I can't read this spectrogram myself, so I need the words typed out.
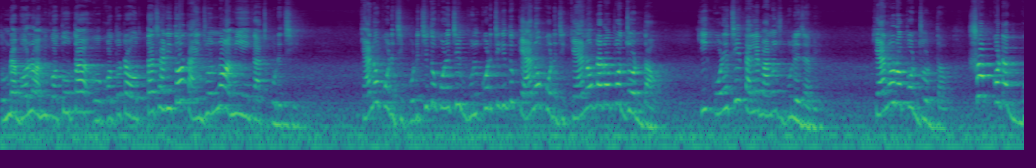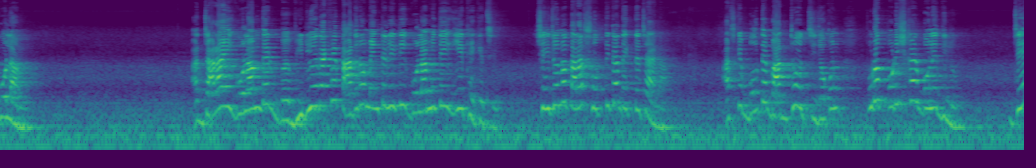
তোমরা বলো আমি কতটা কতটা অত্যাচারিত, তাই জন্য আমি এই কাজ করেছি। কেন করেছি? করেছি তো করেছি, ভুল করেছি কিন্তু কেন করেছি? কেনটার ওপর জোর দাও। কি করেছি তাহলে মানুষ ভুলে যাবে। কেনর ওপর জোর দাও। সব কটা গোলাম। আর যারা এই গোলামদের ভিডিও দেখে, তাদেরও মেন্টালিটি গোলামিতেই গিয়ে থেকেছে। সেই জন্য তারা সত্যিটা দেখতে চায় না। আজকে বলতে বাধ্য হচ্ছি, যখন পুরো পরিষ্কার বলে দিল যে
